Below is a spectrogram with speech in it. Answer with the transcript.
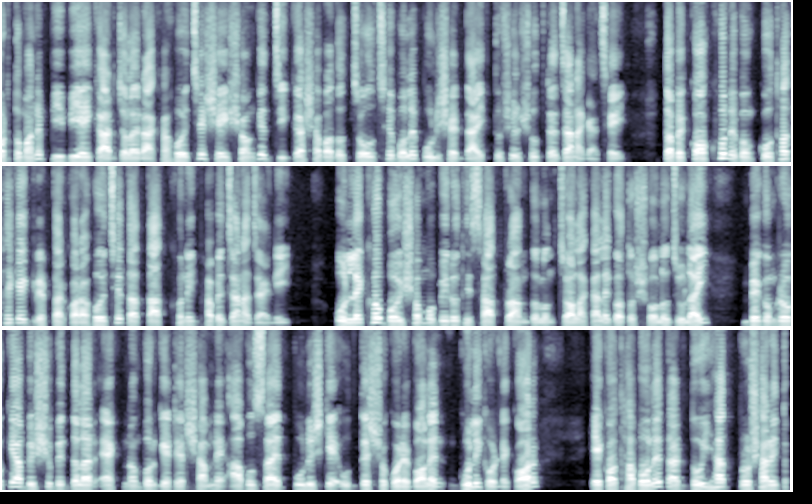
বর্তমানে পিবিআই কার্যালয়ে রাখা হয়েছে, সেই সঙ্গে জিজ্ঞাসাবাদও চলছে বলে পুলিশের দায়িত্বশীল সূত্রে জানা গেছে। তবে কখন এবং কোথা থেকে গ্রেপ্তার করা হয়েছে তা তাৎক্ষণিকভাবে জানা যায়নি। উল্লেখ্য, বৈষম্য বিরোধী ছাত্র আন্দোলন চলাকালে গত ষোলো জুলাই বেগম রোকেয়া বিশ্ববিদ্যালয়ের এক নম্বর গেটের সামনে আবু সাইদ পুলিশকে উদ্দেশ্য করে বলেন, গুলি করলে কর। কথা বলে তার দুই হাত প্রসারিত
